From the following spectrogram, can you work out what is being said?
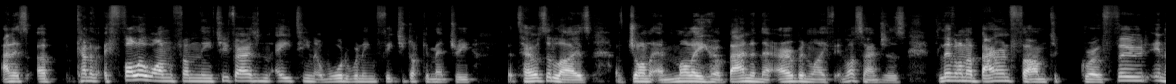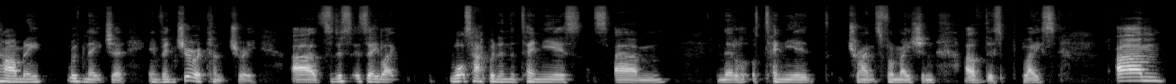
and it's a kind of a follow-on from the 2018 award-winning feature documentary that tells the lives of John and Molly, who abandoned their urban life in Los Angeles to live on a barren farm to grow food in harmony with nature in Ventura County. Uh, so this is a like what's happened in the 10 years, um, in the 10 year transformation of this place. Um,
